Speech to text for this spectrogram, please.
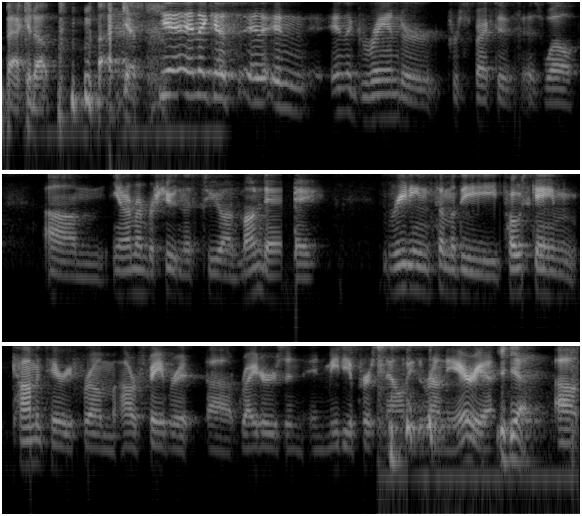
back it up, I guess. Yeah, and I guess in, in in the grander perspective as well, um, you know, I remember shooting this to you on Monday, reading some of the post game commentary from our favorite uh, writers and, and, media personalities around the area. Yeah. Um,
